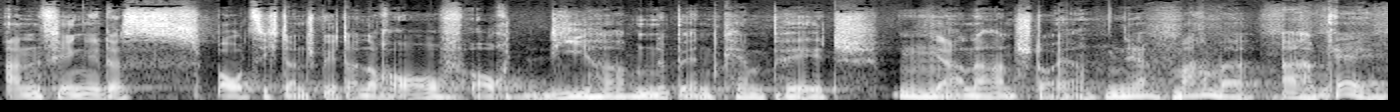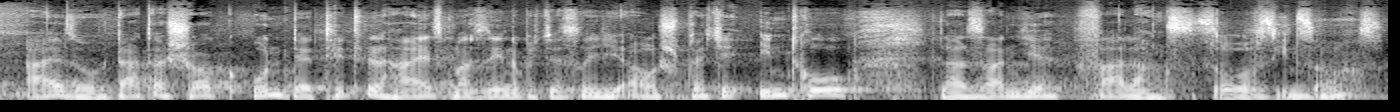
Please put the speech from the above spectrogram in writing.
Anfänge, das baut sich dann später noch auf. Auch die haben eine Bandcamp-Page. Mhm. Gerne ansteuern. Ja, machen wir. Okay, also Datashock und der Titel heißt, mal sehen, ob ich das richtig ausspreche, Intro Lasagne Phalanx. So sieht's mhm. aus.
